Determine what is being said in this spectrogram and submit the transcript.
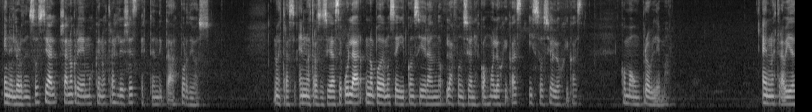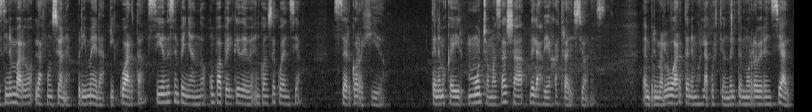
En el orden social ya no creemos que nuestras leyes estén dictadas por Dios. en nuestra sociedad secular no podemos seguir considerando las funciones cosmológicas y sociológicas como un problema. En nuestra vida, sin embargo, las funciones primera y cuarta siguen desempeñando un papel que debe, en consecuencia, ser corregido. Tenemos que ir mucho más allá de las viejas tradiciones. En primer lugar, tenemos la cuestión del temor reverencial.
